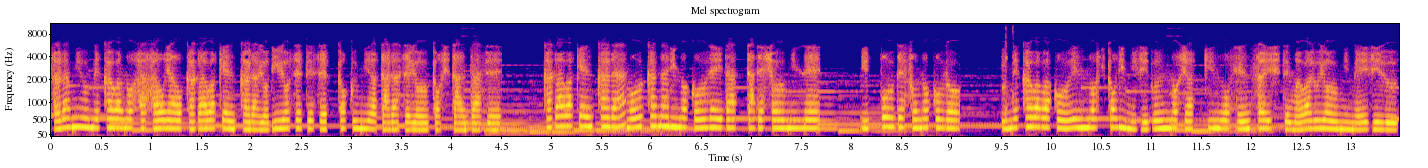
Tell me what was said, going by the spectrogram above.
さらに梅川の母親を香川県から呼び寄せて説得に当たらせようとしたんだぜ。香川県からもうかなりの高齢だったでしょうにね。一方でその頃、梅川は行員の一人に自分の借金を返済して回るように命じる。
